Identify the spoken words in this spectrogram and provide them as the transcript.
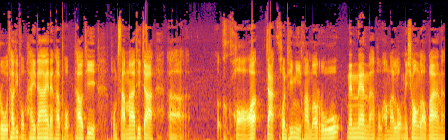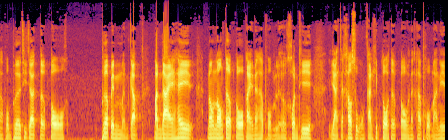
รู้เท่าที่ผมให้ได้นะครับ ผมเท่าที่ผมสามารถที่จะ ขอจากคนที่มีความรู้แน่นๆนะครับผมเอามาลงในช่องเราบ้างนะครับ ผมเพื่อที่จะเติบโต เพื่อเป็นเหมือนกับบันไดให้น้องๆเติบโตไปนะครับ ผมหรือคนที่อยากจะเข้าสู่วงการคริปโตเติบโตนะครับ ผมอันนี้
